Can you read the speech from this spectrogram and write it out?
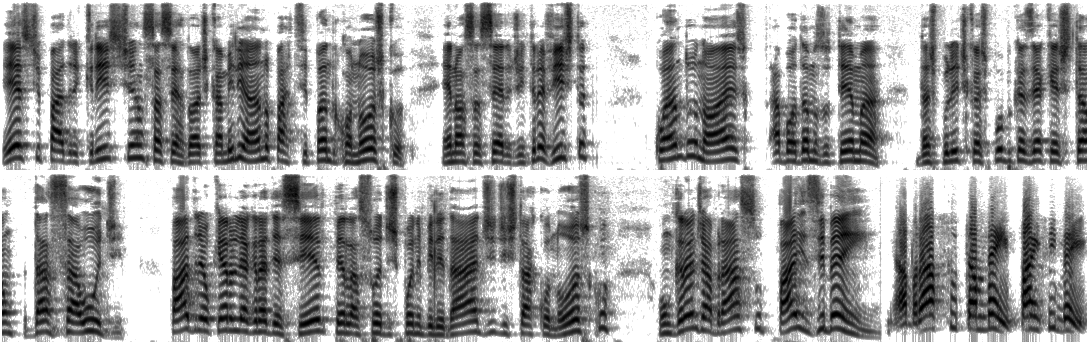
Este Padre Christian, sacerdote camiliano, participando conosco em nossa série de entrevista, quando nós abordamos o tema das políticas públicas e a questão da saúde. Padre, eu quero lhe agradecer pela sua disponibilidade de estar conosco. Um grande abraço, paz e bem. Abraço também, paz e bem.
